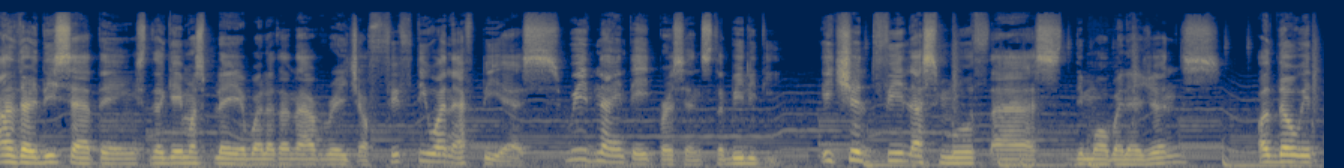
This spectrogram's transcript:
Under these settings, the game was playable at an average of 51 FPS with 98% stability. It should feel as smooth as the Mobile Legends, although it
